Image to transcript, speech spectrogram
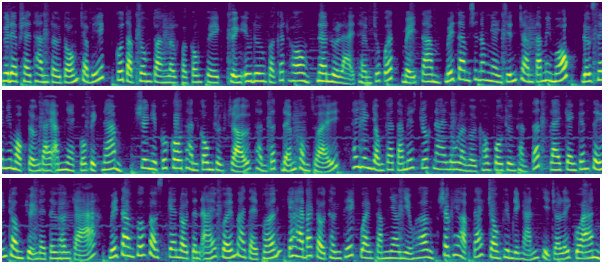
người đẹp Sài Thành từ tốn cho biết cô tập trung toàn lực vào công việc, chuyện yêu đương và kết hôn nên lùi lại thêm chút ít. Mỹ Tâm, Mỹ Tâm sinh năm 1981, được xem như một tượng đài âm nhạc của Việt Nam. Sự nghiệp của cô thành công rực rỡ, thành tích đếm không xuể. Thế nhưng dòng ca 8X trước nay luôn là người không phô trương thành tích, lại càng kính tiếng trong chuyện đời tư hơn cả. Mỹ Tâm vướng vào scandal tình ái với Mai Tài Phến, cả hai bắt đầu thân thiết quan tâm nhau nhiều hơn sau khi hợp tác trong phim điện ảnh chị trợ lý của anh.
